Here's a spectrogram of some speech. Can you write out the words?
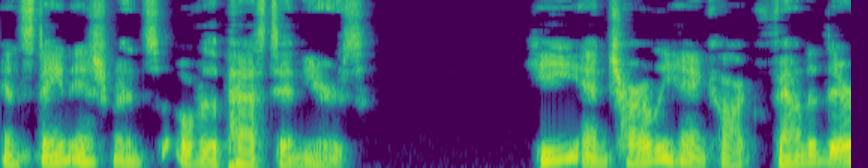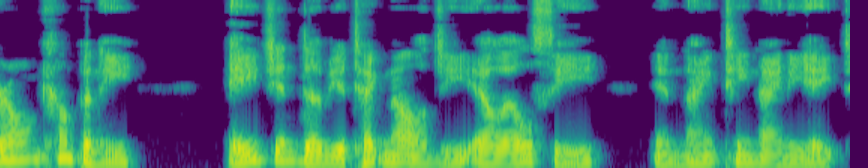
and stained instruments over the past 10 years. He and Charlie Hancock founded their own company, H&W Technology LLC, in 1998.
